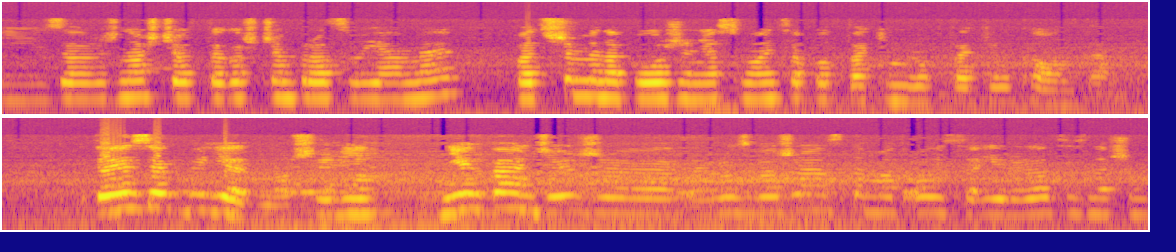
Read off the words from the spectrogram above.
i w zależności od tego, z czym pracujemy, patrzymy na położenie Słońca pod takim lub takim kątem. I to jest jakby jedno, czyli niech będzie, że rozważając temat Ojca i relacji z naszym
